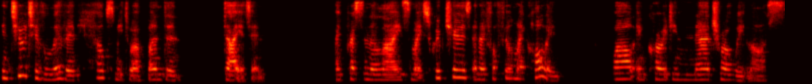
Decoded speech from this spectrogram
Intuitive living helps me to abundant dieting. I personalize my scriptures and I fulfill my calling while encouraging natural weight loss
